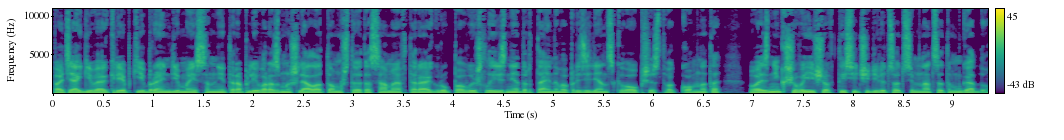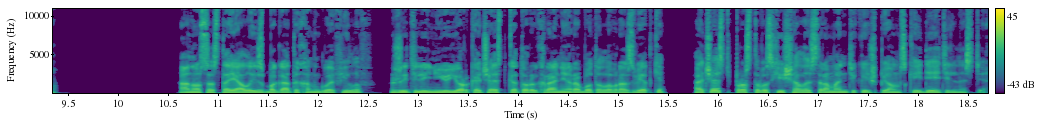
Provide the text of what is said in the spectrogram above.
Потягивая крепкий бренди, Мейсон неторопливо размышлял о том, что эта самая вторая группа вышла из недр тайного президентского общества «Комната», возникшего еще в 1917 году. Оно состояло из богатых англофилов, жителей Нью-Йорка, часть которых ранее работала в разведке, а часть просто восхищалась романтикой шпионской деятельности.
